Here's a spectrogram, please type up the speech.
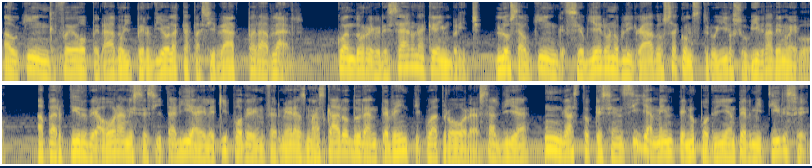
Hawking fue operado y perdió la capacidad para hablar. Cuando regresaron a Cambridge, los Hawking se vieron obligados a construir su vida de nuevo. A partir de ahora necesitaría el equipo de enfermeras más caro durante 24 horas al día, un gasto que sencillamente no podían permitirse.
